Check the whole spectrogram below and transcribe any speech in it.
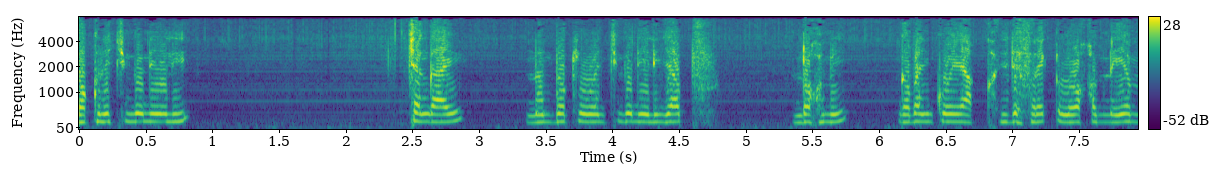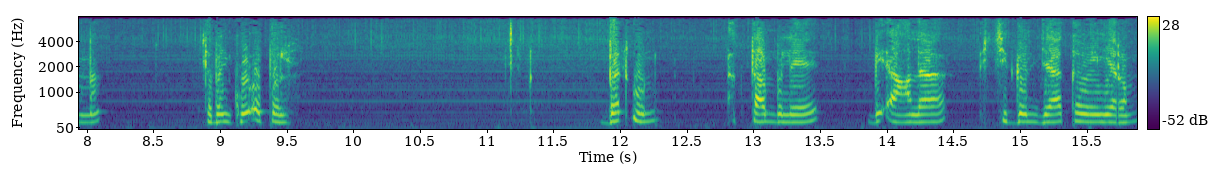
bokk na ci ngëneeli cangaay nam bokki ci ngëneeli njàpp. Ndox mi nga bañ koo yàq di def rek loo xam ne yem na te bañ koo ëppal. Bet un ak tàmbalee ci gën jaa yaram.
